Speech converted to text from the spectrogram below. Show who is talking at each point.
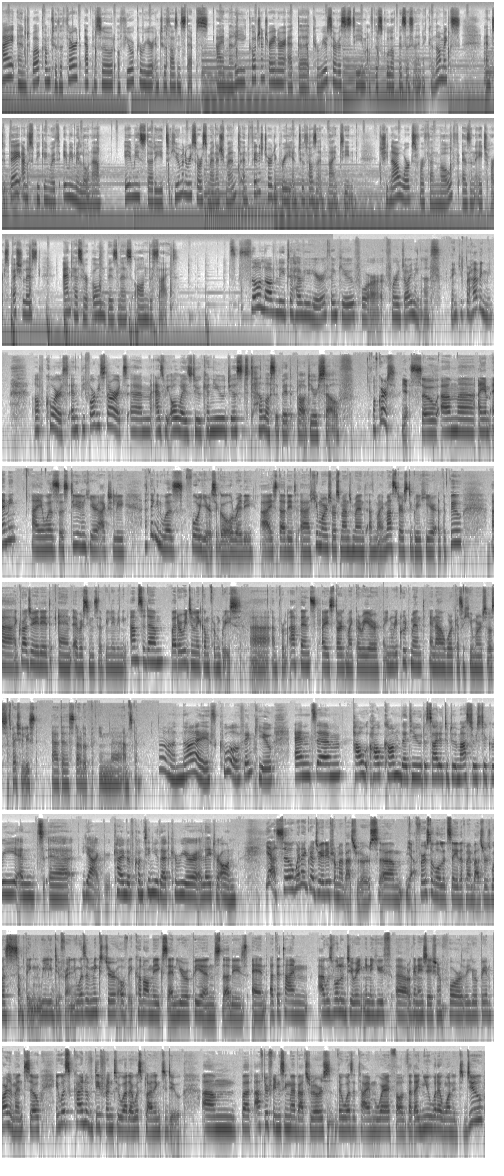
Speaker 1: Hi, and welcome to the third episode of Your Career in 2000 Steps. I am Marie, coach and trainer at the Career Services team of the School of Business and Economics, and today I'm speaking with Emy Mylona. Amy studied human resource management and finished her degree in 2019. She now works for VanMoof as an HR specialist and has her own business on the side. It's so lovely to have you here. Thank you for for joining us.
Speaker 2: Thank you for having me.
Speaker 1: Of course. And before we start, um, as we always do, can you just tell us a bit about yourself?
Speaker 2: Of course, yes. So um, uh, I am Emy. I was a student here actually, I think it was four years ago already. I studied uh, human resource management as my master's degree here at the VU. Uh, I graduated, and ever since I've been living in Amsterdam, but originally come from Greece. Uh, I'm from Athens. I started my career in recruitment and now work as a human resource specialist at a startup in uh, Amsterdam.
Speaker 1: Ah, nice, cool, thank you. And um, how how come that you decided to do a master's degree and uh, yeah, kind of continue that career later on?
Speaker 2: Yeah, so when I graduated from my bachelor's, um, yeah, first of all, let's say that my bachelor's was something really different. It was a mixture of economics and European studies. And at the time, I was volunteering in a youth uh, organization for the European Parliament. So it was kind of different to what I was planning to do. Um, but after finishing my bachelor's, there was a time where I thought that I knew what I wanted to do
